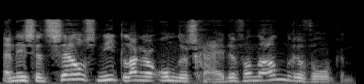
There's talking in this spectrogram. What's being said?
en is het zelfs niet langer onderscheiden van de andere volken.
